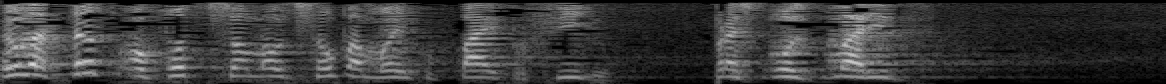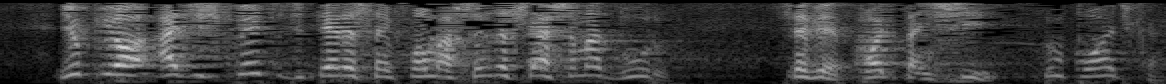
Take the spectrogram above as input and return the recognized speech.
Ama tanto ao ponto de ser uma maldição para a mãe, para o pai, para o filho, para a esposa, para o marido. E o pior, a despeito de ter essa informação, ainda se acha maduro. Você vê, pode estar em si? Não pode, cara.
